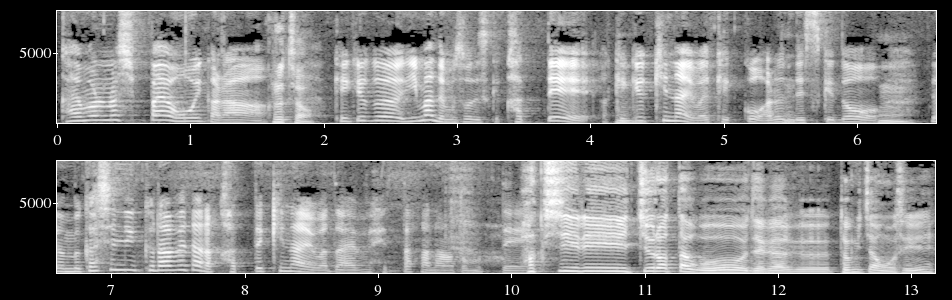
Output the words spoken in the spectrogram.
買い物の失敗は多いから、 그렇죠. 結局、今でもそうですけど、買って、結局機内は結構あるんですけど、うんでも昔に比べたら買って機内はだいぶ減ったかなと思って。 확실히 줄었다고 제가 그 토미짱 옷이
